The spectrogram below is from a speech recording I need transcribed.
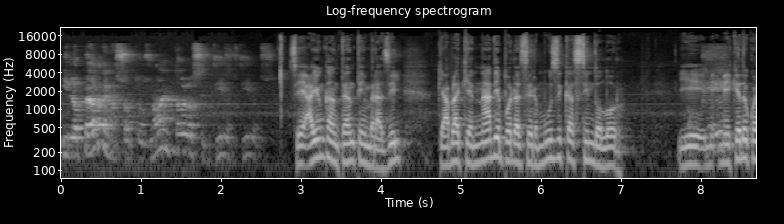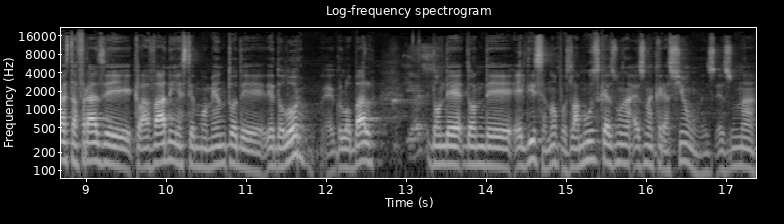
y lo peor de nosotros, ¿no? En todos los sentidos. Sí, hay un cantante en Brasil que habla que nadie puede hacer música sin dolor. Y okay. me quedo con esta frase clavada en este momento de, de dolor eh, global, donde, donde él dice, no, pues la música es una, es una creación, es, es, una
